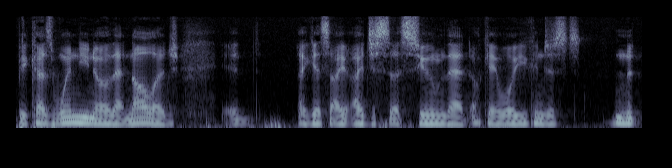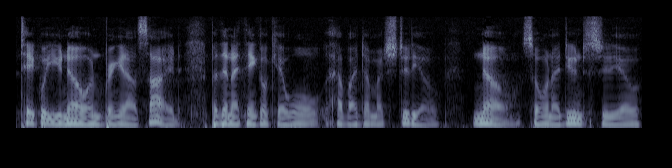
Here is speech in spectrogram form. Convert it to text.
Because when you know that knowledge, it, I guess I, I just assume that, okay, well, you can just n- take what you know and bring it outside. But then I think, okay, well, have I done much studio? No. So when I do studio,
